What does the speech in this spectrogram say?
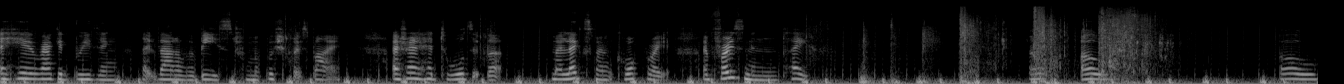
I hear ragged breathing like that of a beast from a bush close by. I try to head towards it, but my legs won't cooperate. I'm frozen in place. Oh, oh.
